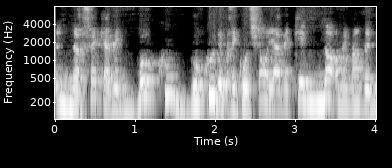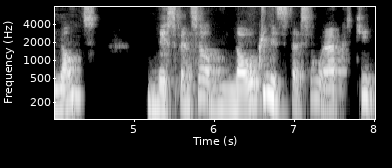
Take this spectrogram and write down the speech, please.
ne fait qu'avec beaucoup, beaucoup de précautions et avec énormément de nuances. Mais Spencer n'a aucune hésitation à appliquer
